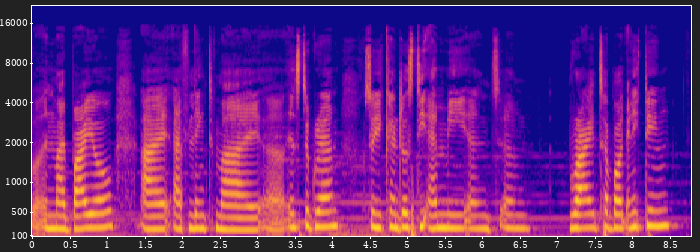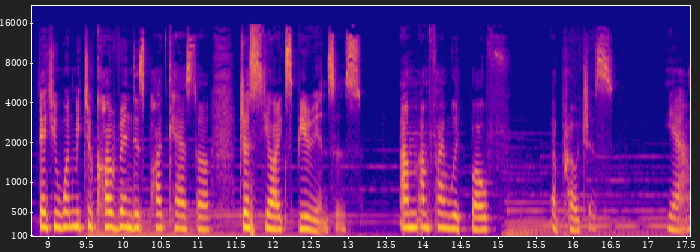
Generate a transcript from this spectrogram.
in my bio, I, have linked my uh, Instagram, so you can just DM me and um, write about anything that you want me to cover in this podcast or just your experiences. I'm, I'm fine with both approaches. Yeah.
